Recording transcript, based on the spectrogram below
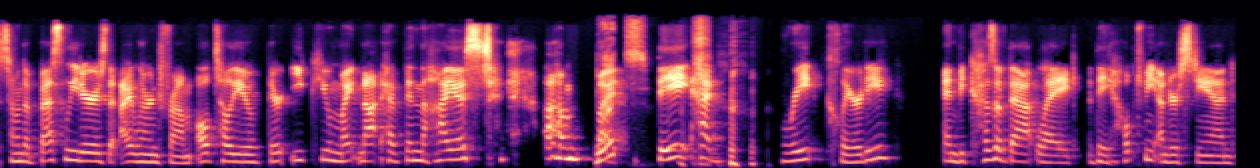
some of the best leaders that I learned from, I'll tell you, their EQ might not have been the highest, um, but what? they had great clarity. And because of that, like they helped me understand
